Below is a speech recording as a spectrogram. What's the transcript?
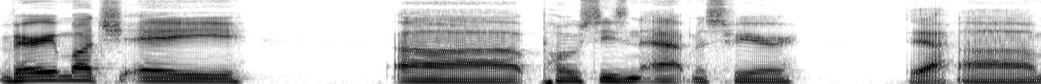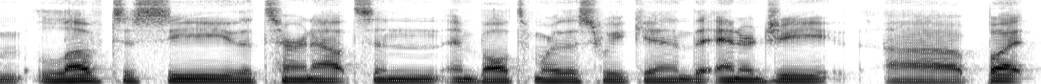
Very much a uh, postseason atmosphere. yeah. Um, love to see the turnouts in, in Baltimore this weekend, the energy. Uh, but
